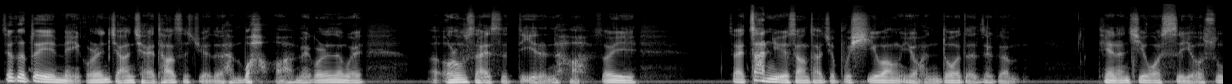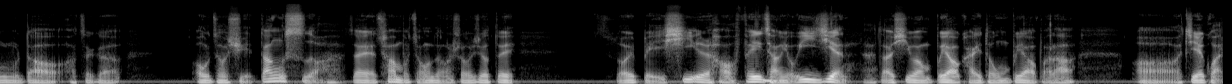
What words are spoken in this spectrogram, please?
这个对美国人讲起来，他是觉得很不好啊。美国人认为，俄罗斯还是敌人哈，所以在战略上，他就不希望有很多的这个天然气或石油输入到这个欧洲去。当时啊，在川普总统的时候，就对所谓北溪二号非常有意见啊，他希望不要开通，不要把它呃接管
